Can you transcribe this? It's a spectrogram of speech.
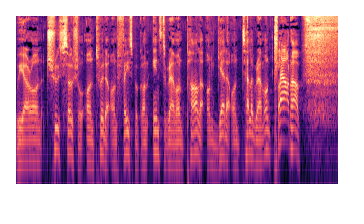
We are on Truth Social, on Twitter, on Facebook, on Instagram, on Parler, on GETTR, on Telegram, on CloutHub.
